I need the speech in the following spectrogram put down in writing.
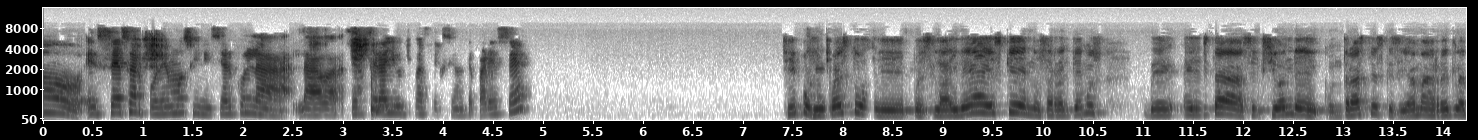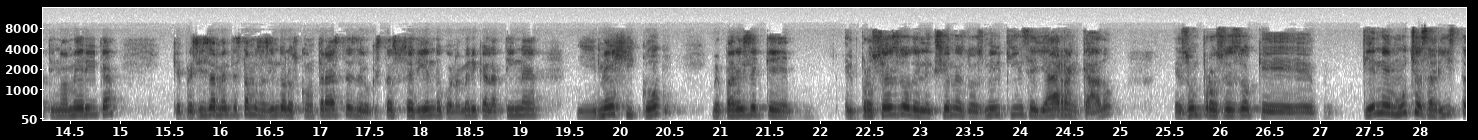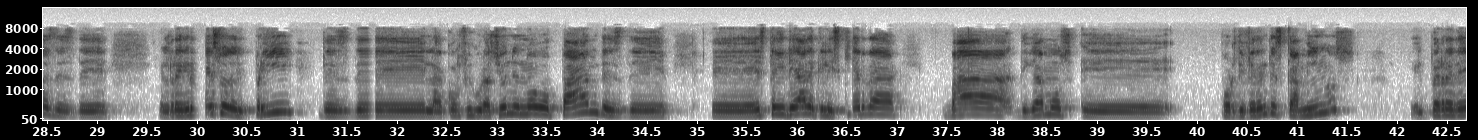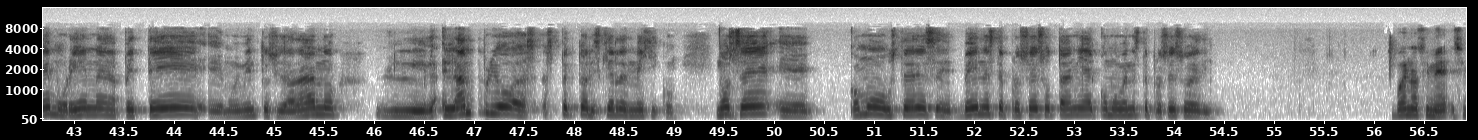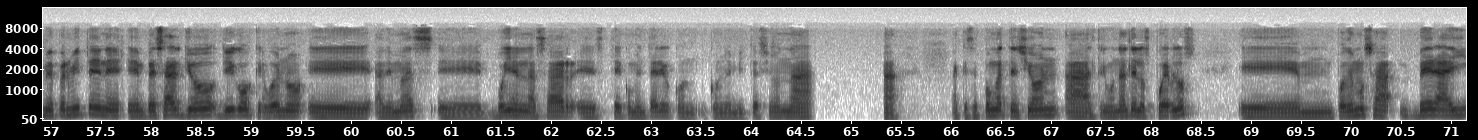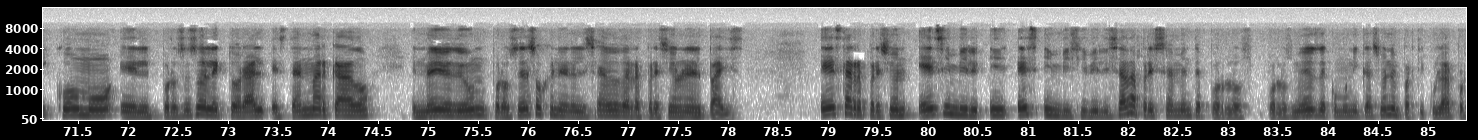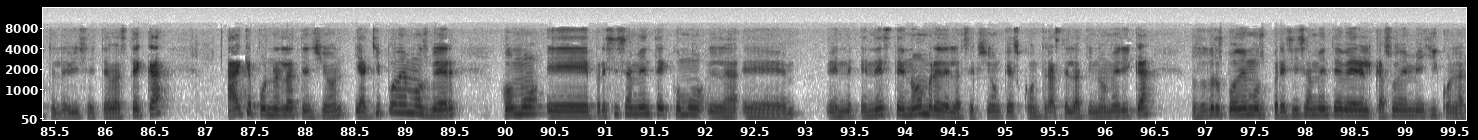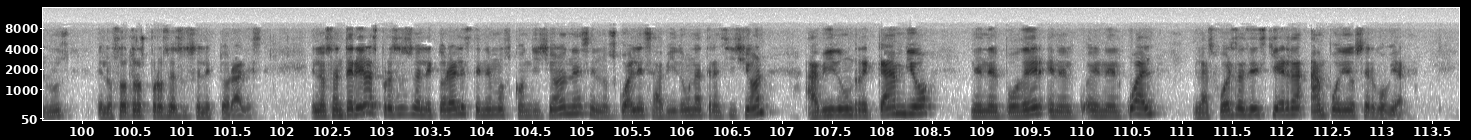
César, podemos iniciar con la, la tercera y última sección, ¿te parece? Sí, por supuesto. pues la idea es que nos arranquemos esta sección de contrastes que se llama Red Latinoamérica, que precisamente estamos haciendo los contrastes de lo que está sucediendo con América Latina y México. Me parece que el proceso de elecciones 2015 ya ha arrancado. Es un proceso que tiene muchas aristas desde el regreso del PRI, desde la configuración de un nuevo PAN, desde eh, esta idea de que la izquierda va, digamos, eh, por diferentes caminos, el PRD, Morena, PT, eh, Movimiento Ciudadano, el, amplio aspecto de la izquierda en México. No sé cómo ustedes ven este proceso, Tania, cómo ven este proceso, Eddie. Bueno, si me, si me permiten empezar, yo digo que, bueno, además voy a enlazar este comentario con, con la invitación a, a, que se ponga atención al Tribunal de los Pueblos, eh, podemos ver ahí cómo el proceso electoral está enmarcado en medio de un proceso generalizado de represión en el país. Esta represión es, invisibilizada precisamente por los, por los medios de comunicación, en particular por Televisa y TV Azteca. Hay que ponerle atención y aquí podemos ver cómo eh, precisamente cómo eh, en, en este nombre de la sección que es Contraste Latinoamérica, nosotros podemos precisamente ver el caso de México en la luz de los otros procesos electorales. En los anteriores procesos electorales tenemos condiciones en las cuales ha habido una transición, ha habido un recambio en el poder en el, en el cual las fuerzas de izquierda han podido ser gobierno.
